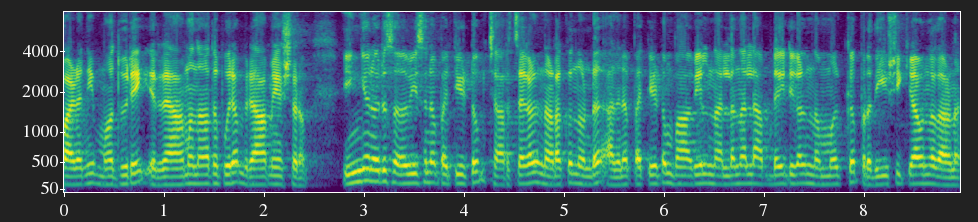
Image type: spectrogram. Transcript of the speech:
പഴനി മധുരൈ രാമനാഥപുരം രാമേശ്വരം. ഇങ്ങനൊരു സർവീസിനെ പറ്റിയിട്ടും ചർച്ചകൾ നടക്കുന്നുണ്ട്. അതിനെ പറ്റിയിട്ടും ഭാവിയിൽ നല്ല നല്ല അപ്ഡേറ്റുകൾ നമ്മൾക്ക് പ്രതീക്ഷിക്കാവുന്നതാണ്.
